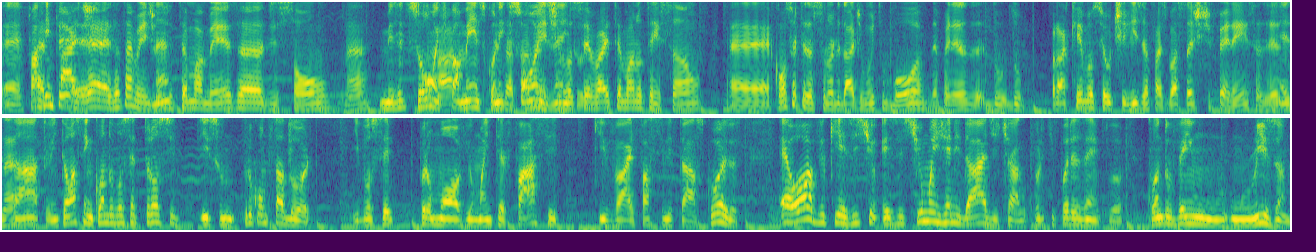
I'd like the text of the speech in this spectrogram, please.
é, fazem É, ter- parte. É, exatamente. né? Você tem uma mesa de som, né? Mesa de som, Ah, equipamentos, conexões, Exatamente. né? Você vai ter manutenção. É, com certeza, sonoridade muito boa, dependendo do, do para que você utiliza, faz bastante diferença, às vezes, né? Exato. Então, assim, quando você trouxe isso pro computador e você promove uma interface que vai facilitar as coisas, é óbvio que existe, existe uma ingenuidade, Thiago, porque, por exemplo, quando vem um, um Reason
